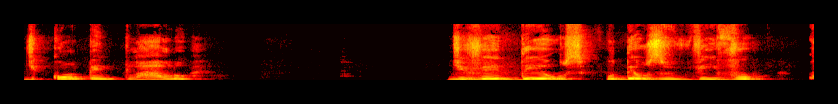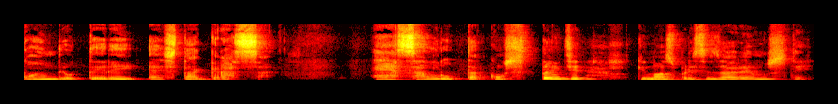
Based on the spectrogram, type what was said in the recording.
de contemplá-lo, de ver Deus, o Deus vivo, quando eu terei esta graça. É essa luta constante que nós precisaremos ter.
